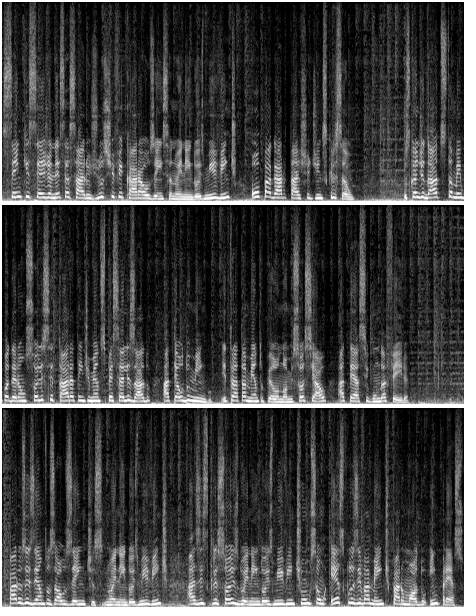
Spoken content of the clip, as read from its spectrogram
sem que seja necessário justificar a ausência no Enem 2020 ou pagar taxa de inscrição. Os candidatos também poderão solicitar atendimento especializado até o domingo e tratamento pelo nome social até a segunda-feira. Para os isentos ausentes no Enem 2020, as inscrições do Enem 2021 são exclusivamente para o modo impresso.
